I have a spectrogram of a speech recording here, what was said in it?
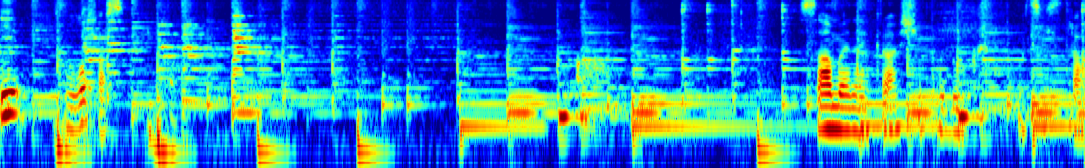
І лосос. Саме найкращий продукт у цій страві.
